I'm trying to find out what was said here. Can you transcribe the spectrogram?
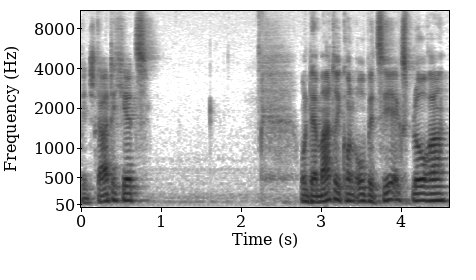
Den starte ich jetzt. Und der Matricon OPC Explorer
